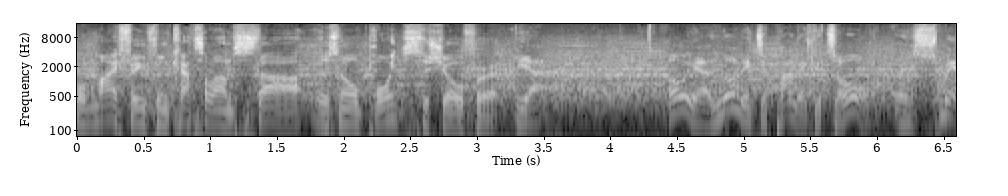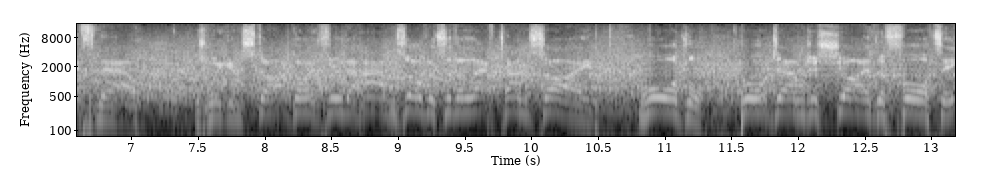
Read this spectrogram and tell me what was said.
Well, my thing from Catalan's start, there's no points to show for it. Yeah. Oh, yeah, no need to panic at all. There's Smith now. As Wigan start going through the hands over to the left hand side. Wardle brought down just shy of the 40.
